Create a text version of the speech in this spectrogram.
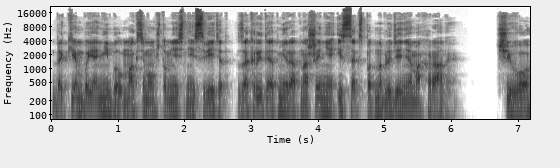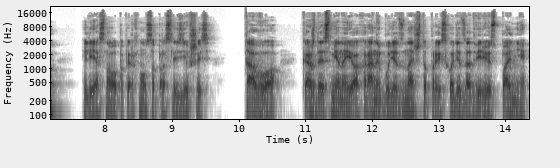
«Да кем бы я ни был, максимум, что мне с ней светит, закрытые от мира отношения и секс под наблюдением охраны». «Чего?» – Илья снова поперхнулся, прослезившись. «Того. Каждая смена ее охраны будет знать, что происходит за дверью спальни,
